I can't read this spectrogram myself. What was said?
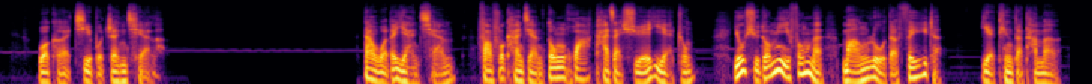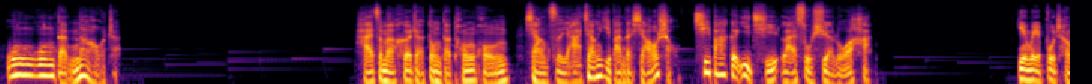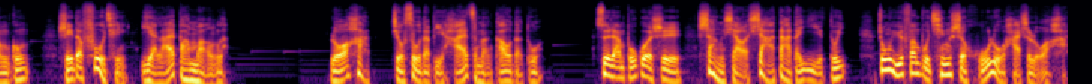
我可记不真切了。但我的眼前。仿佛看见冬花开在雪野中，有许多蜜蜂们忙碌的飞着，也听得它们嗡嗡的闹着。孩子们喝着冻得通红、像紫牙浆一般的小手，七八个一齐来诉雪罗汉。因为不成功，谁的父亲也来帮忙了。罗汉就诉的比孩子们高得多。虽然不过是上小下大的一堆，终于分不清是葫芦还是罗汉，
